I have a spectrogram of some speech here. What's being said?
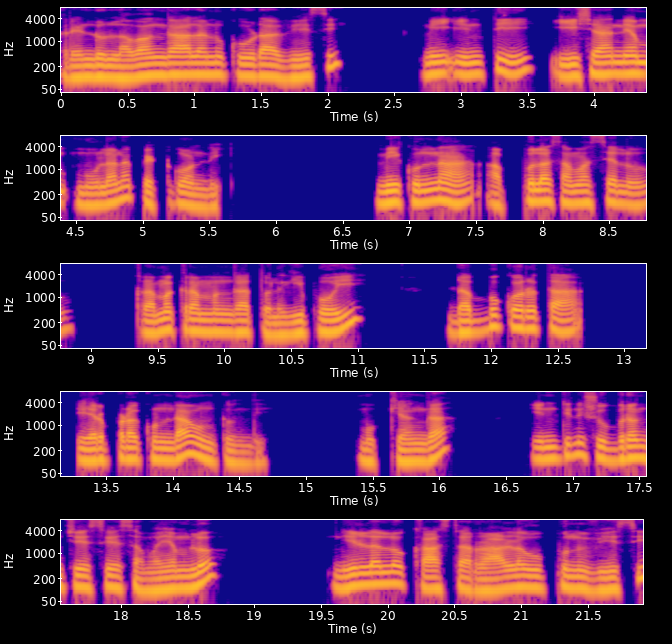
రెండు లవంగాలను కూడా వేసి మీ ఇంటి ఈశాన్యం మూలన పెట్టుకోండి. మీకున్న అప్పుల సమస్యలు క్రమక్రమంగా తొలగిపోయి డబ్బు కొరత ఏర్పడకుండా ఉంటుంది. ముఖ్యంగా ఇంటిని శుభ్రం చేసే సమయంలో నీళ్ళలో కాస్త రాళ్ళ ఉప్పును వేసి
